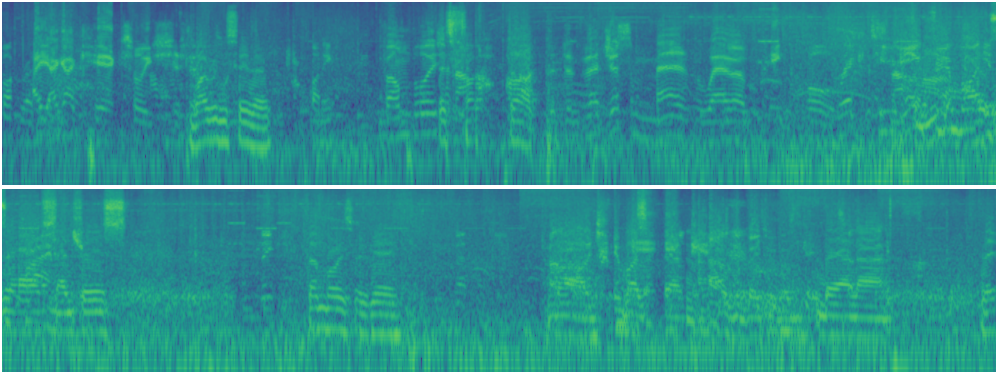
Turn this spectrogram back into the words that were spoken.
fuck red I. I got kicked, holy shit. Why would you say that? Funny. Phone boys That's are not fucked hot. up. They're, they're just men who wear a pink hole. Brick TV. Fanboy is a Outlaw crime. Centuries. Femboys are gay. Oh, I'll debate with them. They are not. They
